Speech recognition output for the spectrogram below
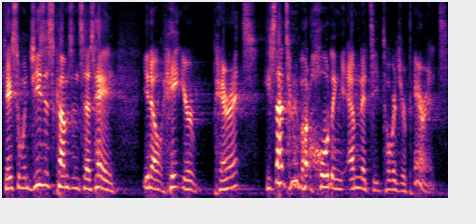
Okay, so when Jesus comes and says, hey, you know, hate your parents. He's not talking about holding enmity towards your parents.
